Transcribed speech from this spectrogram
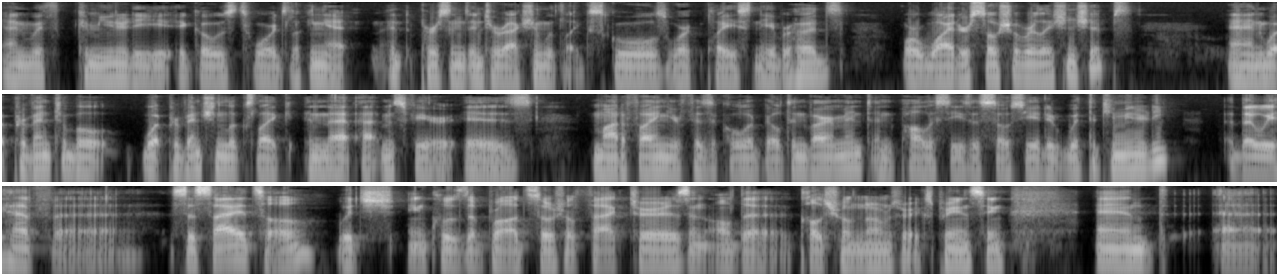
And with community, it goes towards looking at a person's interaction with like schools, workplace, neighborhoods, or wider social relationships. And what preventable, what prevention looks like in that atmosphere is modifying your physical or built environment and policies associated with the community. Then we have uh, societal, which includes the broad social factors and all the cultural norms we're experiencing. And uh,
